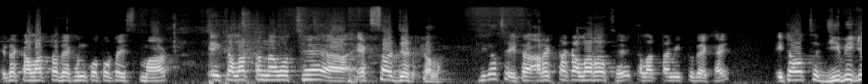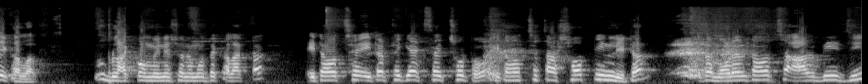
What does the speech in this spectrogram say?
এটা কালারটা দেখুন কতটা স্মার্ট এই কালারটার নাম হচ্ছে এক্সার জেড কালার ঠিক আছে? এটা আরেকটা কালার আছে কালারটা আমি একটু দেখাই। এটা হচ্ছে জিবিকে কালার ব্ল্যাক কম্বিনেশনের মধ্যে কালারটা এটা হচ্ছে, এটার থেকে এক সাইজ ছোট। এটা হচ্ছে চারশো তিন লিটার। এটা মডেলটা হচ্ছে আরবিজি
